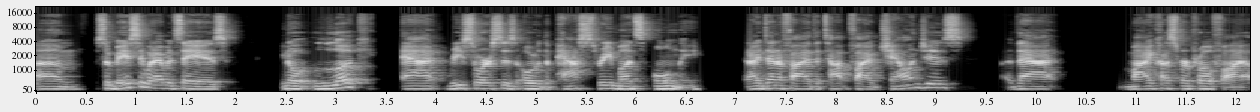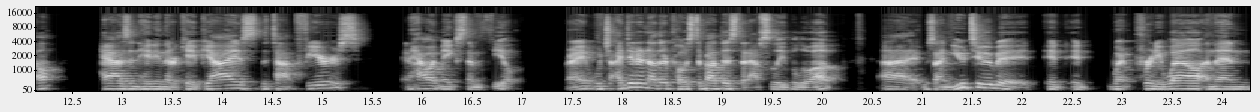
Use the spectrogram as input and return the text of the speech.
Um, so basically, what I would say is, you know, look at resources over the past three months only and identify the top five challenges that my customer profile has in hitting their KPIs, the top fears, and how it makes them feel, right? Which I did another post about this that absolutely blew up. Uh, it was on YouTube. It, it, it went pretty well, and then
